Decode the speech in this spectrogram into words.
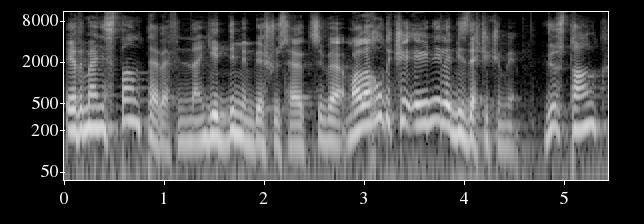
Ermənistan tərəfindən 7500 hərbçi və maraqlıdır ki, eyni ilə bizdəki kimi 100 tank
